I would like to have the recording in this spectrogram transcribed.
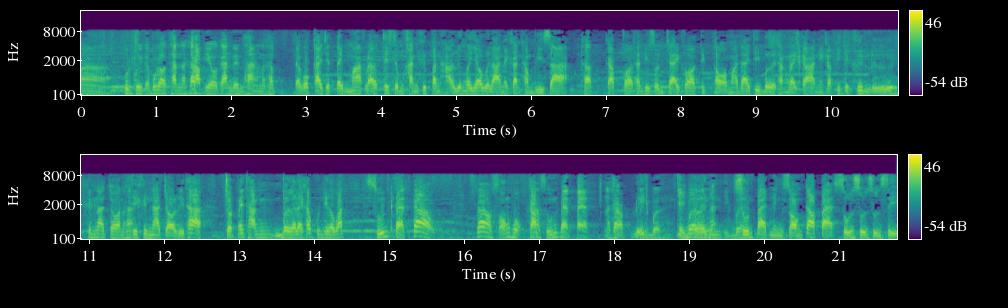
มาพูดคุยกับพวกเราทันนะครับ เกี่ยวกับการเดินทางนะครับ แต่ก็ใกล้จะเต็มมากแล้วที่สำคัญคือปัญหาเรื่องระยะเวลาในการทำวีซ่าครับครับก็ท่านที่สนใจก็ติดต่อมาได้ที่เบอร์ทางรายการนี้ครับที่จะขึ้นหรือขึ้นหน้าจอนะฮะที่ขึ้นหน้าจอหรือถ้าจดไม่ทันเบอร์อะไรครับคุณธีรวัตร089 926 5088 นะครับหรืออีกเบอร์อีกเบอร์หนึงฮะอีกเบอร์ ศูนย์แปดหนึ่งสองเก้าแปดศูนย์ศูนย์ศูนย์สี่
